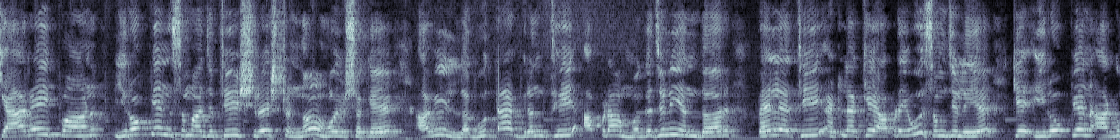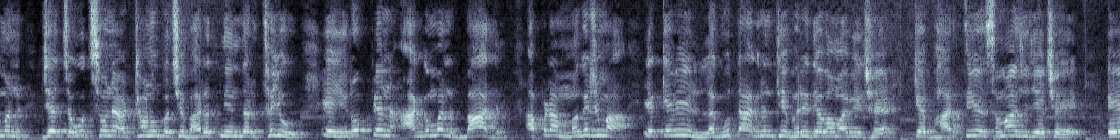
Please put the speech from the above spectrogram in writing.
ક્યારેય પણ યુરોપિયન સમાજથી શ્રેષ્ઠ ન હોઈ શકે આવી લઘુતા ગ્રંથિ આપણા મગજની અંદર પહેલેથી એટલે કે આપણે એવું સમજી લઈએ કે યુરોપિયન આગમન જે ચૌદસો ને અઠ્ઠાણું પછી ભારતની અંદર થયું, એ યુરોપિયન આગમન બાદ આપણા મગજમાં એક એવી લઘુતા ગ્રંથિ ભરી દેવામાં આવી છે કે ભારતીય સમાજ જે છે, એ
